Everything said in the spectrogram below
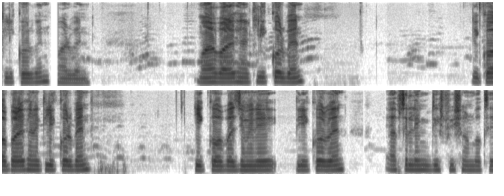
ক্লিক করবেন, মারবেন। মারার পর এখানে ক্লিক করবেন। ক্লিক করার পর এখানে ক্লিক করবেন। ক্লিক করার পর জিমেলে ক্লিক করবেন। অ্যাপসের লিঙ্ক ডিসক্রিপশন বক্সে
